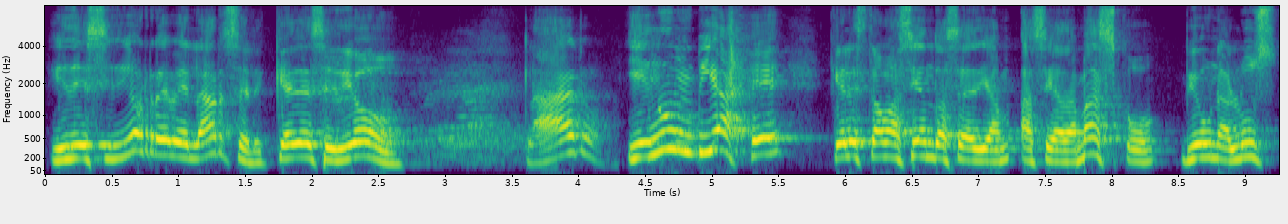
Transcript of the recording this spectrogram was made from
y decidió revelársele. ¿Qué decidió? Claro. Y en un viaje que él estaba haciendo hacia, hacia Damasco, vio una luz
